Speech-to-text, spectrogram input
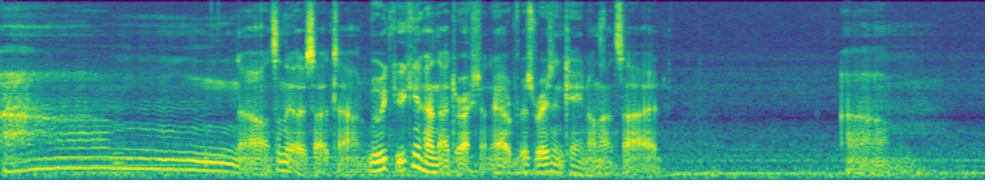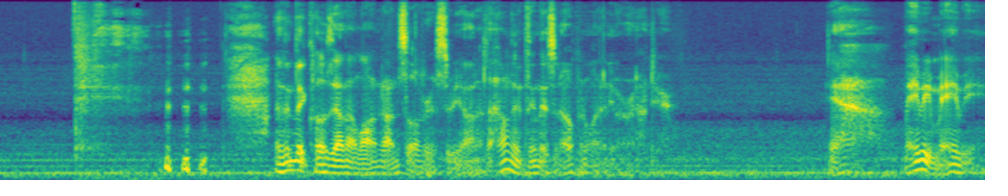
Um, no, it's on the other side of town. We, we can head in that direction. Yeah, there's Raising Cane on that side. Um, I think they closed down that Long John Silver's. To be honest, I don't even think there's an open one anywhere around here. Yeah, maybe, maybe,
